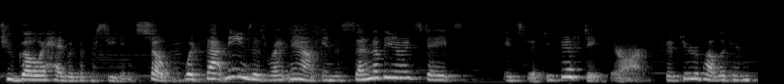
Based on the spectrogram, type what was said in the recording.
to go ahead with the proceedings. So, what that means is right now in the Senate of the United States, it's 50 50. There are 50 Republicans,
